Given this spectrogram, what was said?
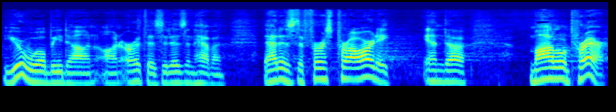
your will be done on earth as it is in heaven. That is the first priority in the model of prayer.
